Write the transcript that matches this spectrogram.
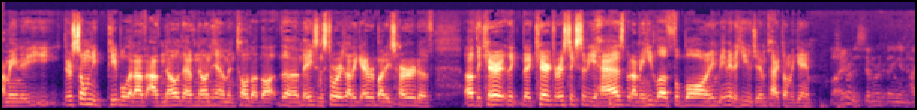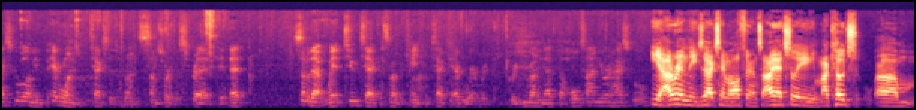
I mean, he, there's so many people that I've, I've known that have known him and told the, the amazing stories I think everybody's heard of of the, char- the, the characteristics that he has. But I mean, he loved football and he, he made a huge impact on the game. Did you run a similar thing in high school? I mean, everyone in Texas runs some sort of a spread. If that some of that went to Tech and some of it came from Tech to everywhere. Were, were you running that the whole time you were in high school? Yeah, I ran the exact same offense. I actually, my coach um,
